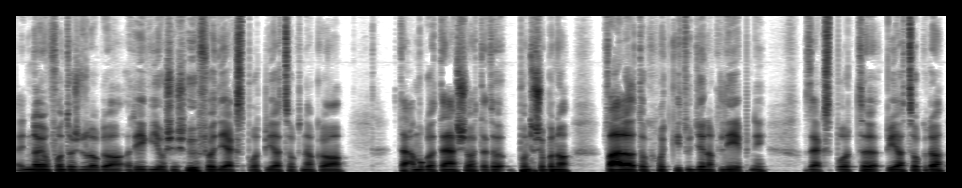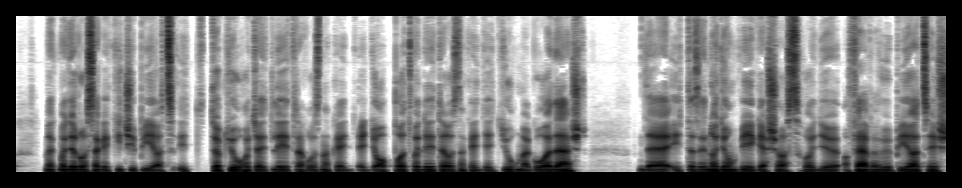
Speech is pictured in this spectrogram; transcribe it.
Egy nagyon fontos dolog a régiós és külföldi exportpiacoknak a támogatása, tehát pontosabban a vállalatok, hogy ki tudjanak lépni az export piacokra, mert Magyarország egy kicsi piac. Itt tök jó, hogyha itt létrehoznak egy, egy appot, vagy létrehoznak egy, egy jó megoldást, de itt azért nagyon véges az, hogy a felvevő piac, és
